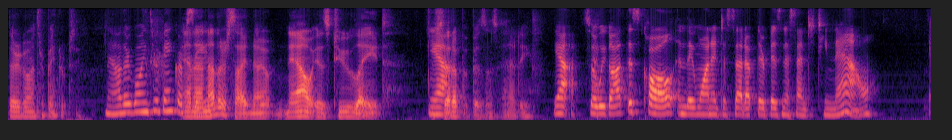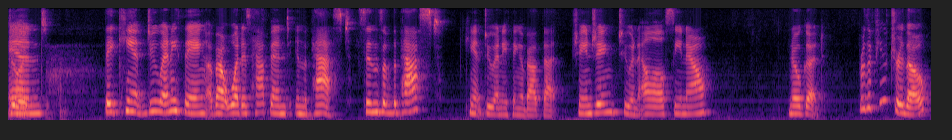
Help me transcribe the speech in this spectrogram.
they're going through bankruptcy. Now they're going through bankruptcy. And another side note, now is too late to Yeah. set up a business entity. yeah. So we got this call and they wanted to set up their business entity now. Like- and they can't do anything about what has happened in the past. Sins of the past, can't do anything about that. Changing to an LLC now, no good. For the future, though,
